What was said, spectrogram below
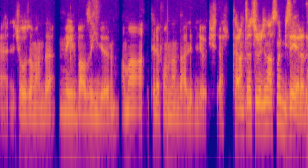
Yani çoğu zaman da mail bazlı gidiyorum ama telefondan da hallediliyor işler. Karantina sürecinde aslında bize yaradı.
